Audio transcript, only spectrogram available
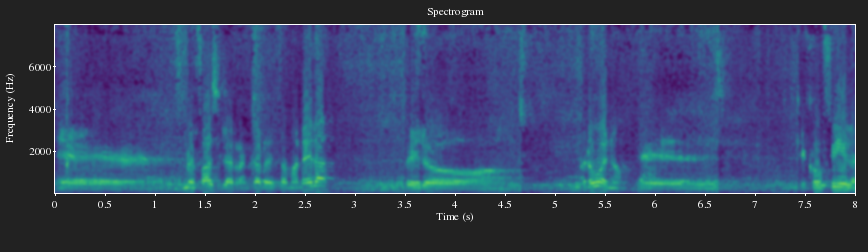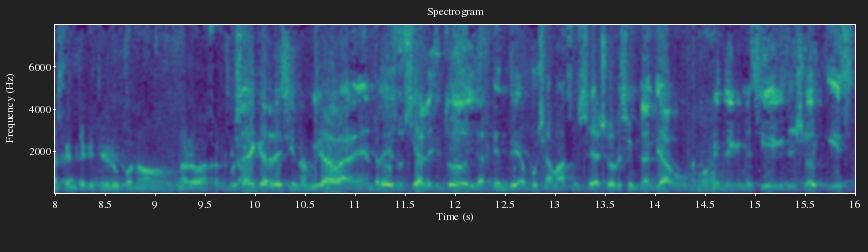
Eh, no es fácil arrancar de esta manera, pero, pero bueno, eh, que confíe en la gente que este grupo no, no lo va a dejar tirar. sabés que recién nos miraba en redes sociales y todo, y la gente apoya más. O sea, yo recién planteaba con gente que me sigue, qué sé yo, y es,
